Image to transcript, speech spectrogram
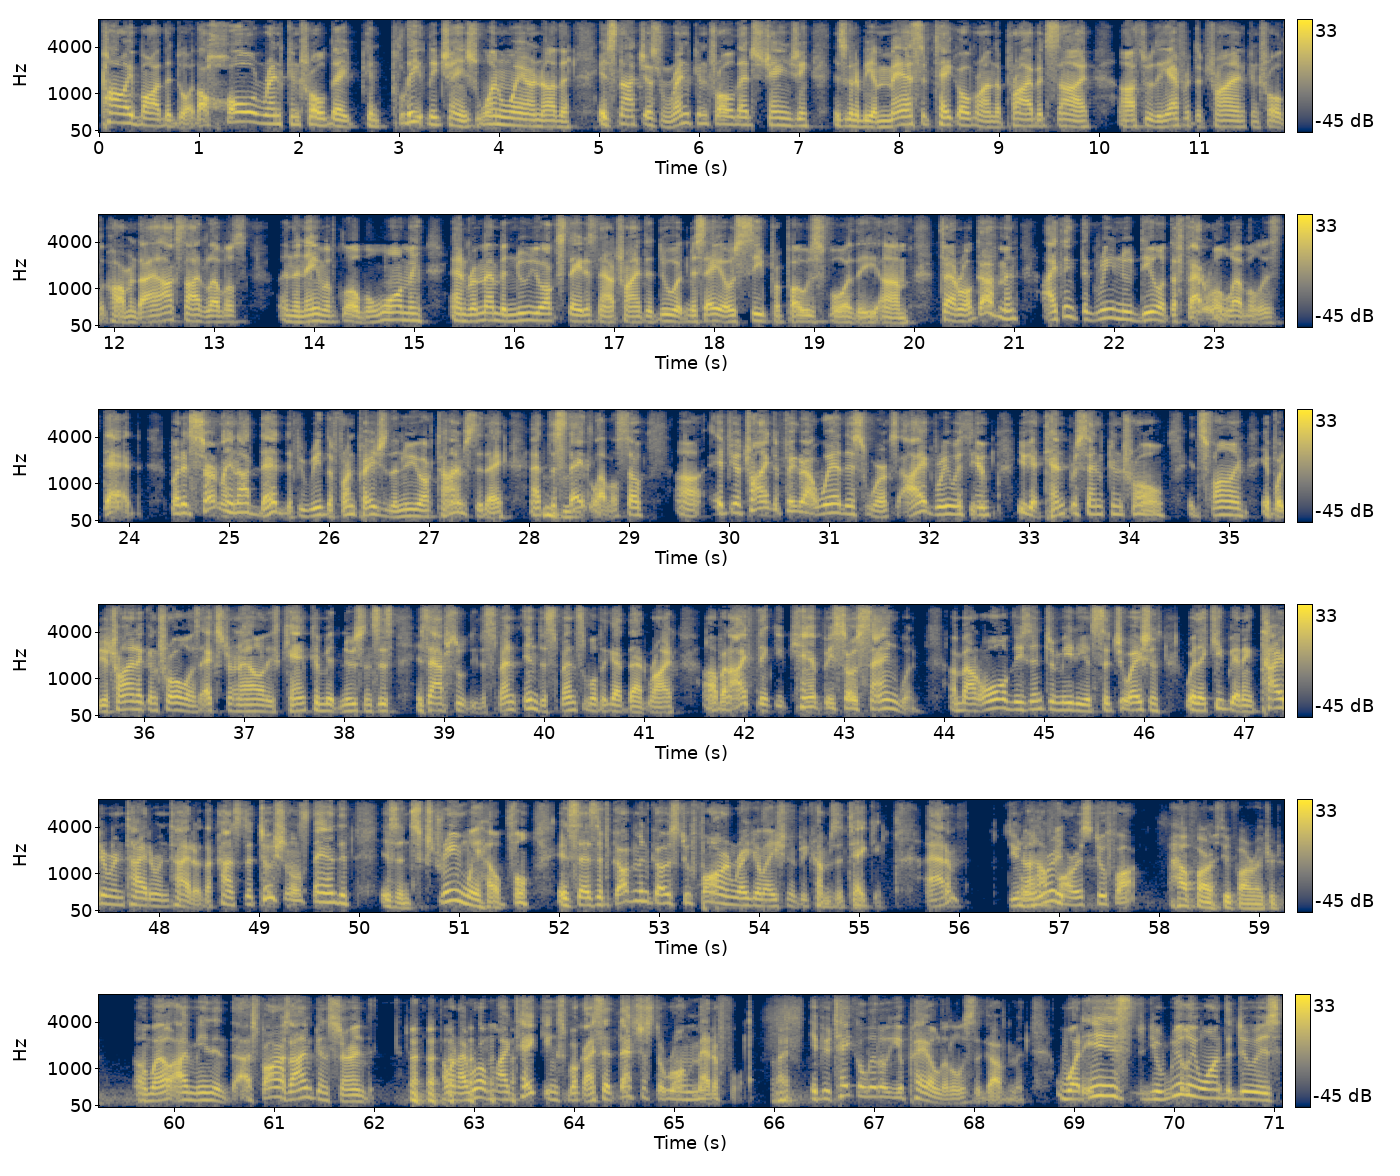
Polly barred the door. The whole rent control date completely changed one way or another. It's not just rent control that's changing. There's going to be a massive takeover on the private side uh, through the effort to try and control the carbon dioxide levels in the name of global warming. And remember, New York State is now trying to do what Miss AOC proposed for the um, federal government. I think the Green New Deal at the federal level is dead, but it's certainly not dead if you read the front page of the New York Times today at the mm-hmm. state level. So uh, if you're trying to figure out where this works, I agree with you. You get 10% control, it's fine. If what you're trying to control is externalities, can't commit nuisances, it's absolutely dispen- indispensable to get that right. Uh, but I think you can't be so sanguine sanguine about all of these intermediate situations where they keep getting tighter and tighter and tighter. The constitutional standard is extremely helpful. It says if government goes too far in regulation, it becomes a taking. Adam, do you know well, how far is too far? How far is too far, Richard? Uh, well, I mean, as far as I'm concerned, when I wrote my takings book, I said that's just the wrong metaphor. Right. If you take a little, you pay a little as the government. What is you really want to do is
